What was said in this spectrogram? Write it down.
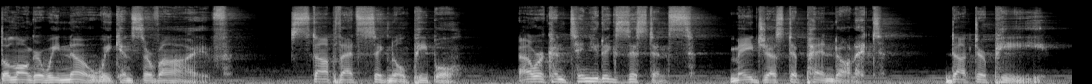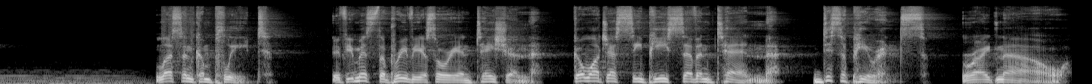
the longer we know we can survive. Stop that signal, people. Our continued existence may just depend on it. Dr. P. Lesson complete. If you missed the previous orientation, go watch SCP 710 Disappearance right now.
